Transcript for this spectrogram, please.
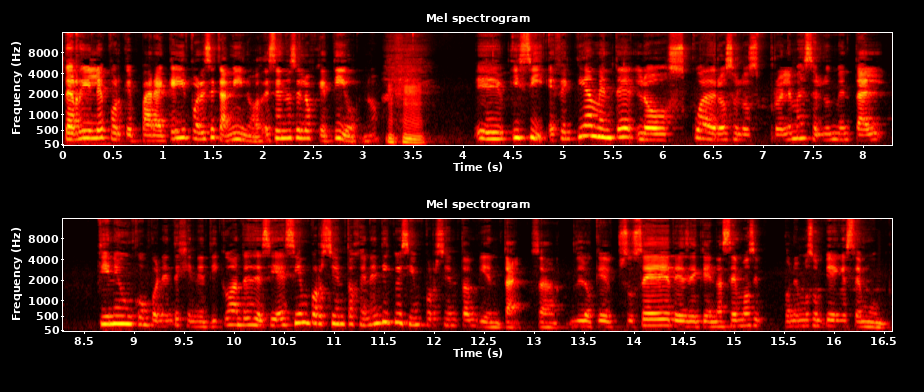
terrible porque ¿para qué ir por ese camino? Ese no es el objetivo, ¿no? Eh, y sí, efectivamente, los cuadros o los problemas de salud mental tienen un componente genético. Antes decía, es 100% genético y 100% ambiental. O sea, lo que sucede desde que nacemos y ponemos un pie en este mundo.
